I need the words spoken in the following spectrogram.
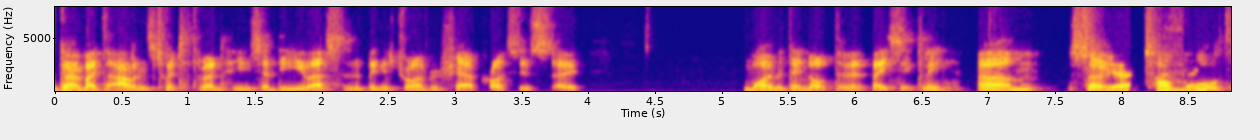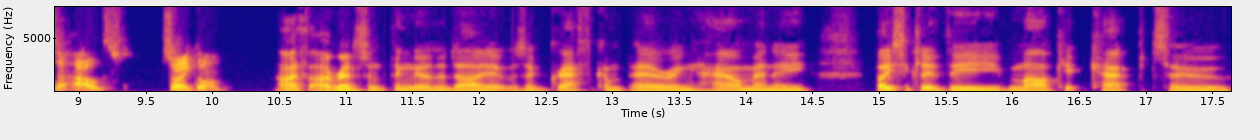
going back to Alun's Twitter thread, he said the US is the biggest driver of share prices. So why would they not do it, basically? Um, so yeah, Tom think... Waterhouse, sorry, go on. I, th- I read something the other day. It was a graph comparing how many, basically, the market cap to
